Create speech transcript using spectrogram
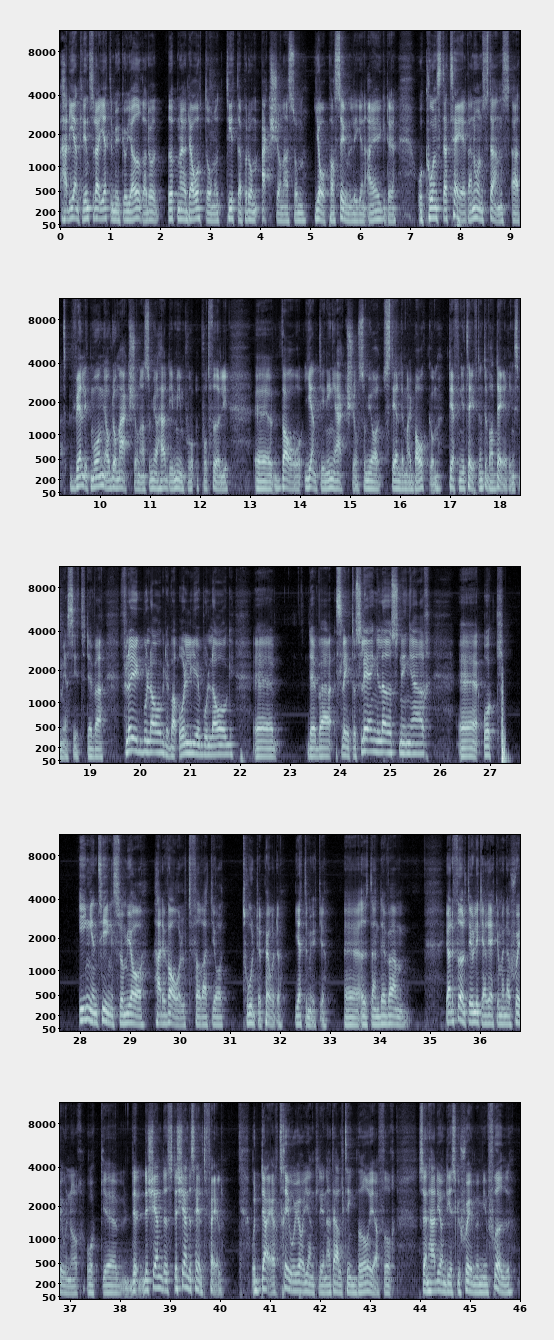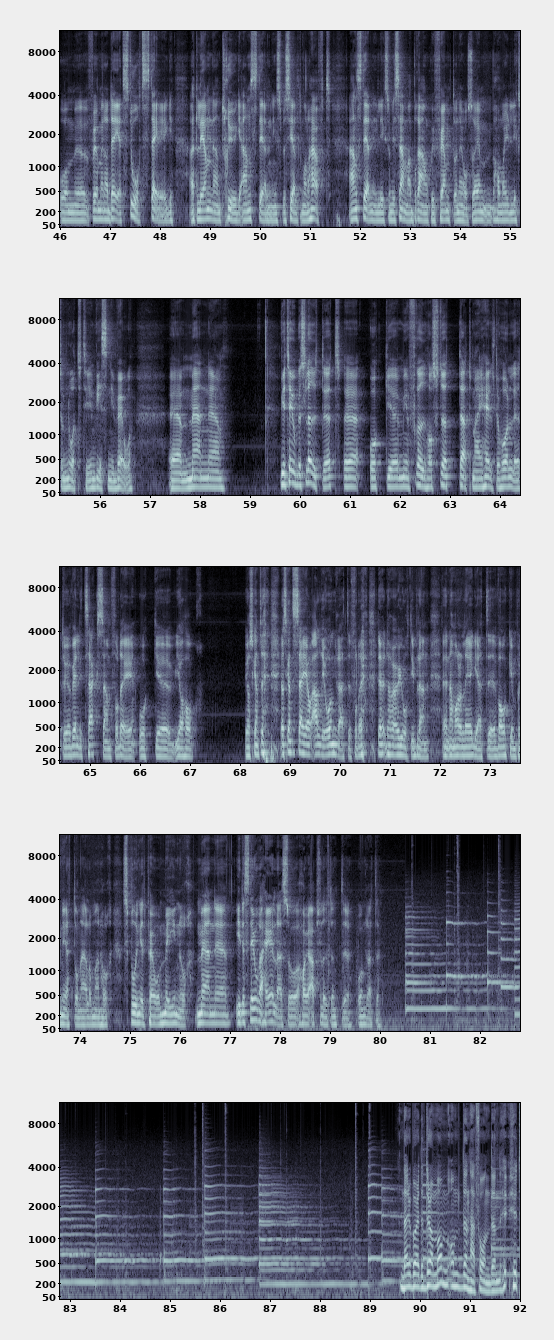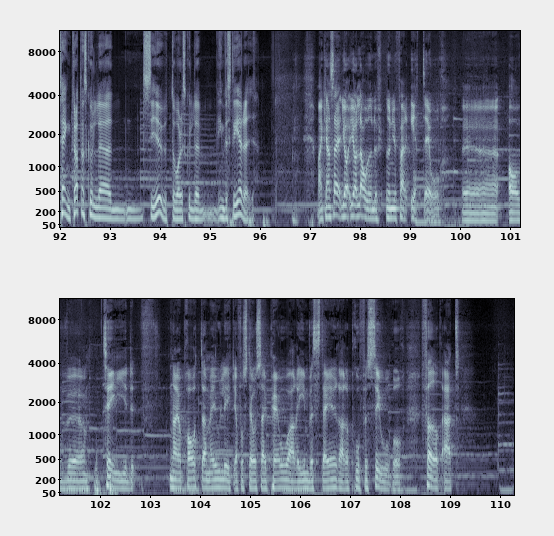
hade egentligen inte sådär jättemycket att göra. Då öppnade jag datorn och tittade på de aktierna som jag personligen ägde. Och konstaterade någonstans att väldigt många av de aktierna som jag hade i min portfölj eh, var egentligen inga aktier som jag ställde mig bakom. Definitivt inte värderingsmässigt. Det var flygbolag, det var oljebolag, eh, det var slit och släng-lösningar eh, och ingenting som jag hade valt för att jag trodde på det jättemycket. Eh, utan det var... Jag hade följt olika rekommendationer och eh, det, det, kändes, det kändes helt fel. Och där tror jag egentligen att allting börjar för Sen hade jag en diskussion med min fru om, eh, för jag menar det är ett stort steg att lämna en trygg anställning, speciellt om man har haft anställning liksom i samma bransch i 15 år så är, har man ju liksom nått till en viss nivå. Eh, men eh, vi tog beslutet eh, och min fru har stöttat mig helt och hållet och jag är väldigt tacksam för det och jag har jag ska, inte, jag ska inte säga att jag har aldrig ångrat det, för det, det, det, har jag gjort ibland. När man har legat vaken på nätterna eller man har sprungit på minor. Men i det stora hela så har jag absolut inte ångrat det. När du började drömma om, om den här fonden, hur, hur tänkte du att den skulle se ut och vad du skulle investera i? Man kan säga, jag, jag la under ungefär ett år eh, av eh, tid när jag pratade med olika förståsigpåare, investerare, professorer för att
